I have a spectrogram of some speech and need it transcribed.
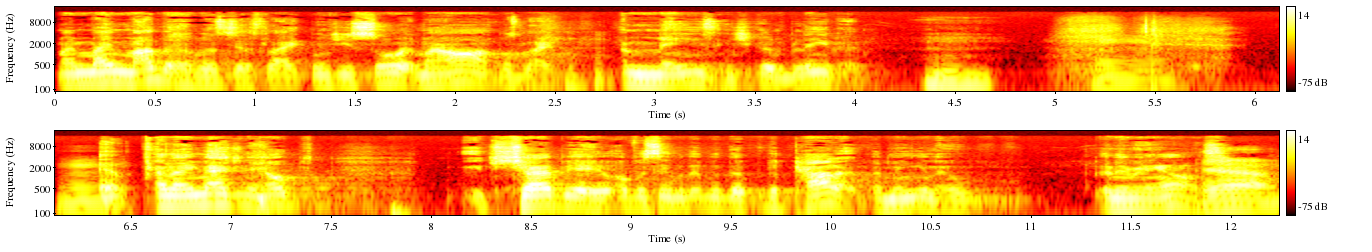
My my mother was just like when she saw it, my aunt was like amazing. She couldn't believe it. Mm-hmm. Mm. And I imagine it helped Shabier obviously with, with the, the palette. I mean, you know, and everything else. Yeah.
